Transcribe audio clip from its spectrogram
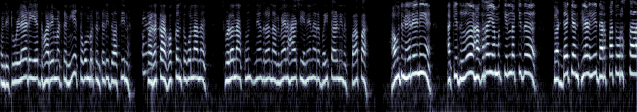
ಒಂದಿಟ್ಟು ಉಳ್ಳಾಡಿ ಎದ್ದು ಹೊರೆ ನೀ ತಗೊಂಡ್ಬರ್ತೇನೆ ತಡಿ ದಾಸಿನ. ಕರಕ ಹೊಕ್ಕನ್ ತಗೋ ನಾನು. ಸುಳನ ಕುಂತ್ನಿ ಅಂದ್ರ ನನ್ನ ಮೇಲೆ ಹಾಸಿ ಏನೇನಾರ ಬೈತಾಳ ನಿನಗೆ ಪಾಪ. ಹೌದು ನೇರೇಣಿ ಆಕಿದು ಹಗರ ಯಮಕ್ಕಿಲ್ಲಕ್ಕಿದ ದೊಡ್ಡಕ್ಕೆ ಅಂತ ಹೇಳಿ ದರ್ಪ ತೋರಿಸ್ತಾಳ.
